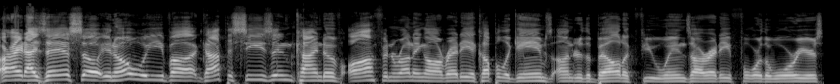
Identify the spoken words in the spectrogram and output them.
All right, Isaiah. So, you know, we've uh, got the season kind of off and running already. A couple of games under the belt, a few wins already for the Warriors.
